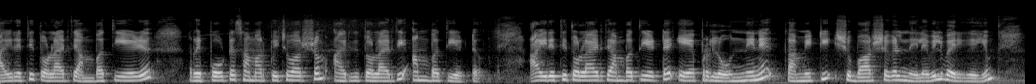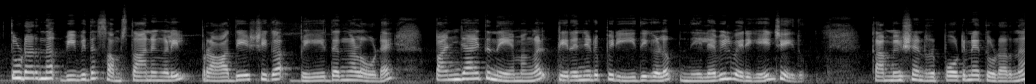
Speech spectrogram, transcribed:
ആയിരത്തി തൊള്ളായിരത്തി അമ്പത്തിയേഴ് റിപ്പോർട്ട് സമർപ്പിച്ച വർഷം ആയിരത്തി തൊള്ളായിരത്തി അമ്പത്തിയെട്ട് ആയിരത്തി തൊള്ളായിരത്തി അമ്പത്തിയെട്ട് ഏപ്രിൽ ഒന്നിന് കമ്മിറ്റി ശുപാർശകൾ നിലവിൽ വരികയും തുടർന്ന് വിവിധ സംസ്ഥാനങ്ങളിൽ പ്രാദേശിക ഭേദങ്ങളോടെ പഞ്ചായത്ത് നിയമങ്ങൾ തിരഞ്ഞെടുപ്പ് രീതികളും നിലവിൽ വരികയും ചെയ്തു. കമ്മീഷൻ റിപ്പോർട്ടിനെ തുടർന്ന്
